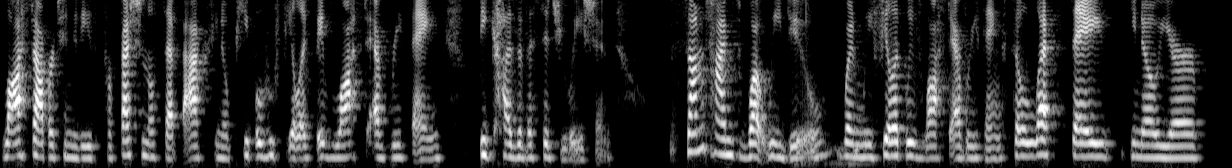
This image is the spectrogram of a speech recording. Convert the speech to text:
lost opportunities, professional setbacks, you know, people who feel like they've lost everything because of a situation. Sometimes what we do when we feel like we've lost everything. So let's say, you know, you're,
